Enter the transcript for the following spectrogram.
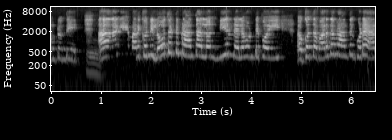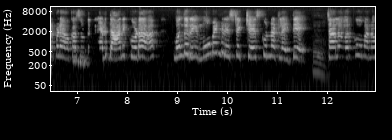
ఉంటుంది. అలాగే మన కొన్ని లోతట్టు ప్రాంతాల్లో నీరు నిలవ ఉండిపోయి కొంత వరద ప్రాంతం కూడా ఏర్పడే అవకాశం ఉంటుంది. కానీ దానికి కూడా ముందు మూమెంట్ రిస్ట్రిక్ట్ చేసుకున్నట్లయితే చాలా వరకు మనం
